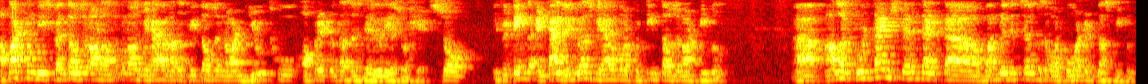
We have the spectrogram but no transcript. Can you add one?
Apart from these 12,000 odd entrepreneurs, we have another 3,000 odd youth who operate with us as delivery associates. So, if you take the entire universe, we have about 15,000 odd people. Uh, our full time strength at uh, OneBridge itself is about 400 plus people.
